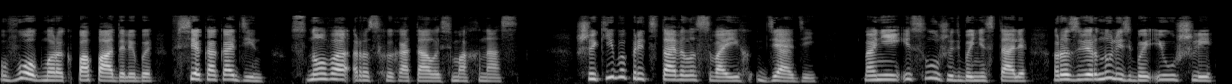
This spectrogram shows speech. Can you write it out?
в обморок попадали бы, все как один. Снова расхохоталась Махнас. Шикиба представила своих дядей. Они и слушать бы не стали, развернулись бы и ушли,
